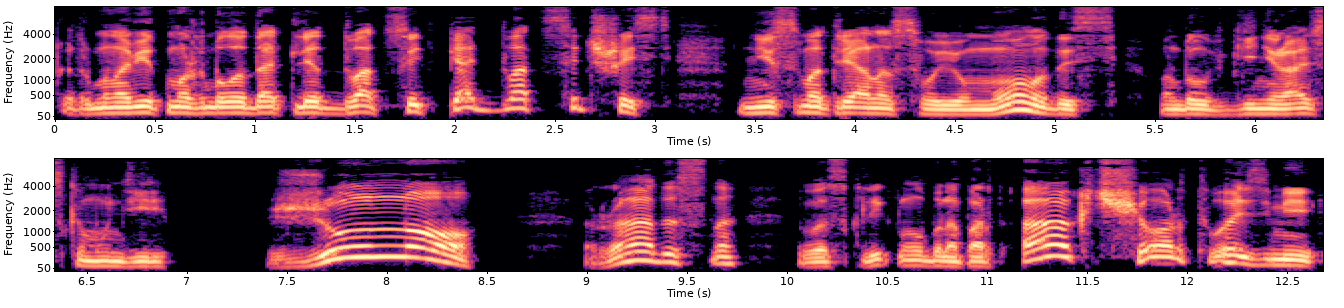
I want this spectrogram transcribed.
которому на вид можно было дать лет двадцать пять-двадцать шесть. Несмотря на свою молодость, он был в генеральском мундире. «Жуно!» — радостно воскликнул Бонапарт. «Ах, черт возьми!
